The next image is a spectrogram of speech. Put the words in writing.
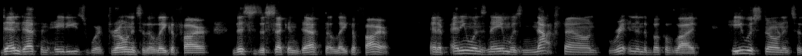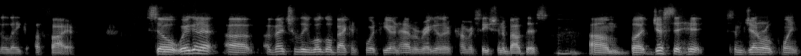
Then death and Hades were thrown into the lake of fire. This is the second death, the lake of fire. And if anyone's name was not found written in the book of life, he was thrown into the lake of fire. So we're gonna uh, eventually we'll go back and forth here and have a regular conversation about this. Mhm. Um, but just to hit some general points.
